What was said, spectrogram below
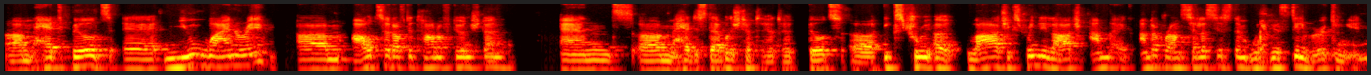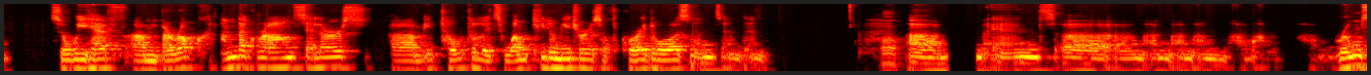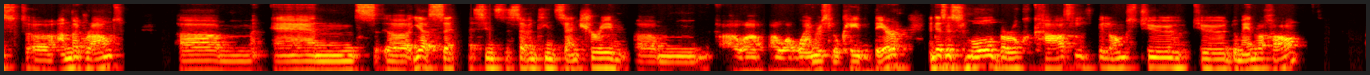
um, had built a new winery um, outside of the town of Dürnstein and um, had established, had, had built uh, extreme, a large, extremely large un- underground cellar system, which we're still working in. So we have um, Baroque underground cellars. Um, in total, it's one kilometers of corridors and and and wow. Um, and uh, um, um, rooms uh, underground. Um, and uh, yes, since the 17th century, um, our, our winery is located there. And there's a small Baroque castle that belongs to, to Domaine Wachau.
